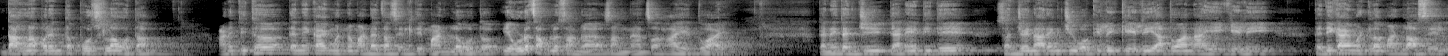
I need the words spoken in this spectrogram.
दालनापर्यंत पोचला होता आणि तिथं त्याने काय म्हणणं मांडायचं असेल ते मांडलं होतं. एवढंच आपलं सांगा सांगण्याचा हा हेतू आहे. त्याने त्यांची त्याने तिथे संजय नारेंगची वकिली केली अथवा नाही केली त्यांनी काय म्हटलं मांडलं असेल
